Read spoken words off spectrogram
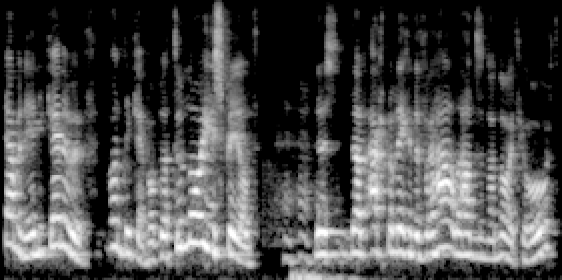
ja meneer, die kennen we, want ik heb op dat toernooi gespeeld. dus dat achterliggende verhaal, dat hadden ze nog nooit gehoord.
